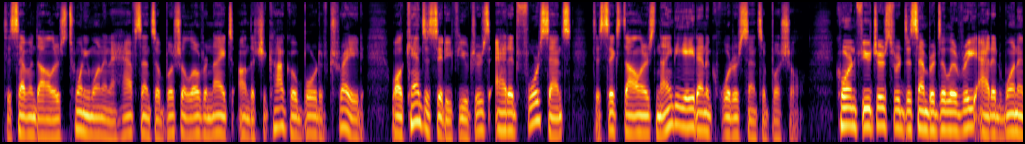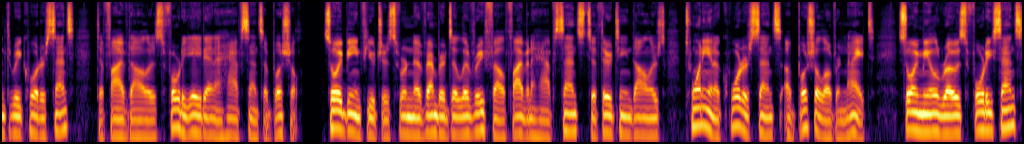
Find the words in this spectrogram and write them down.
to seven dollars twenty one and a half cents a bushel overnight on the Chicago Board of Trade, while Kansas City futures added four cents to six dollars ninety eight and a quarter cents a bushel. Corn futures for December delivery added one and three quarter cents to five dollars forty eight and a half cents a bushel. Soybean futures for November delivery fell 5.5 cents to $13.20 and a quarter cents a bushel overnight. Soy meal rose 40 cents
